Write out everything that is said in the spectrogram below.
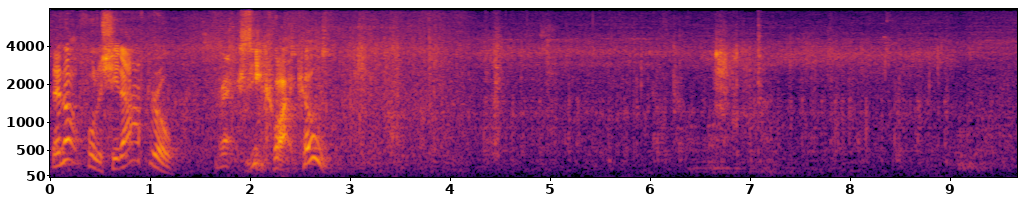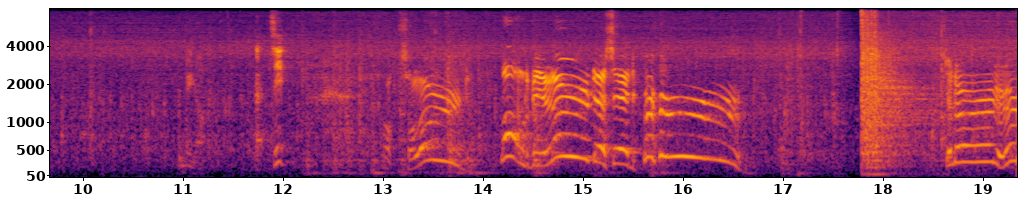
they're not full of shit after all. They're actually quite cool. That's it. What's a load? That'll be a load, I said. da -da -da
